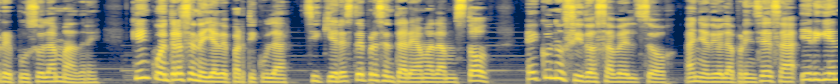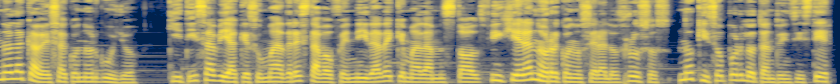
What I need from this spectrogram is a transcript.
repuso la madre. ¿Qué encuentras en ella de particular? Si quieres te presentaré a Madame Stoll. He conocido a Sabel Sor, añadió la princesa, irguiendo la cabeza con orgullo. Kitty sabía que su madre estaba ofendida de que Madame Stoll fingiera no reconocer a los rusos, no quiso por lo tanto insistir.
